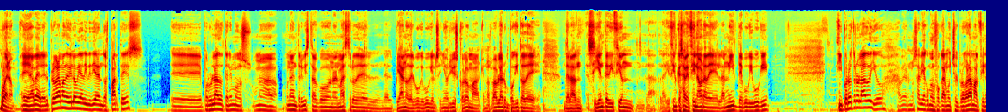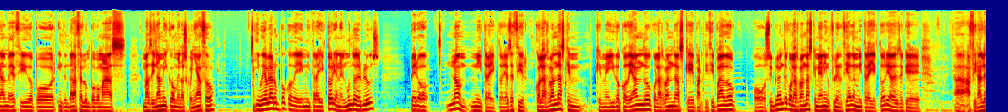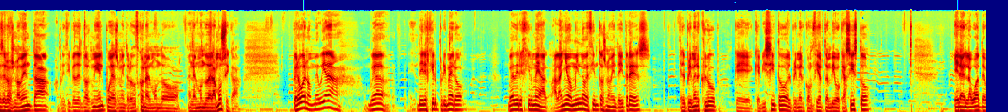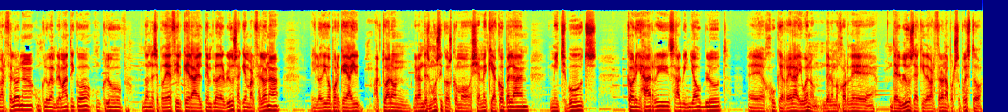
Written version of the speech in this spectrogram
Bueno, eh, a ver, el programa de hoy lo voy a dividir en dos partes. Eh, por un lado tenemos una, entrevista con el maestro del, piano del Boogie Boogie, el señor Luis Coloma, que nos va a hablar un poquito de, la siguiente edición, la, edición que se avecina ahora de la NIT de Boogie Boogie. Y por otro lado, yo, a ver, no sabía cómo enfocar mucho el programa, al final me he decidido por intentar hacerlo un poco más, más dinámico, menos coñazo. Y voy a hablar un poco de mi trayectoria en el mundo del blues, pero no mi trayectoria, es decir, con las bandas que, me he ido codeando, con las bandas que he participado o simplemente con las bandas que me han influenciado en mi trayectoria desde que a, finales de los 90, a principios del 2000, pues me introduzco en el mundo, en el mundo de la música. Pero bueno, me voy a, voy a dirigir primero, voy a dirigirme al, año 1993, el primer club que, que, visito, el primer concierto en vivo que asisto. Era en la UAT de Barcelona, un club emblemático, un club donde se podía decir que era el templo del blues aquí en Barcelona, y lo digo porque ahí actuaron grandes músicos como Shemekia Copeland, Mitch Boots, Corey Harris, Alvin Youngblood, eh, Hugh Herrera y bueno, de lo mejor de, del blues de aquí de Barcelona, por supuesto.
